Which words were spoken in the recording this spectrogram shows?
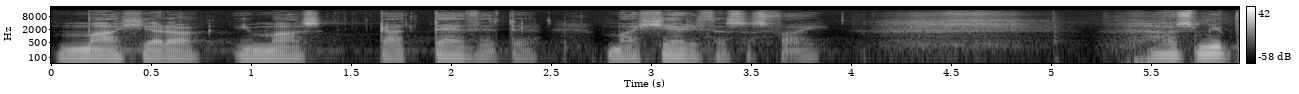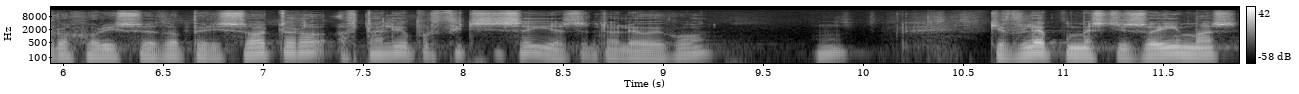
μάχαιρα ημάς κατέδεται, μαχαίρι θα σας φάει. Ας μην προχωρήσω εδώ περισσότερο, αυτά λέει ο προφήτης Ισαΐας, δεν τα λέω εγώ. Και βλέπουμε στη ζωή μας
